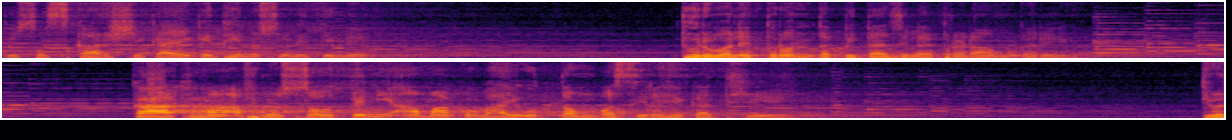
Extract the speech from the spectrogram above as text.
त्यो संस्कार सिकाएकी थिइन् सुनीतिले। ध्रुवले तुरन्त पिताजीलाई प्रणाम गरे। काखमा आफ्नो सौतेनी आमाको भाइ उत्तम बसिरहेका थिए। त्यो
